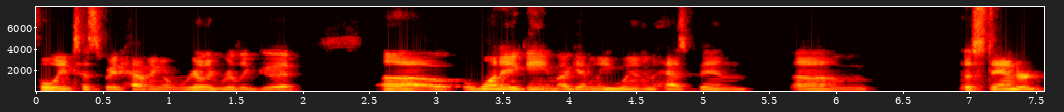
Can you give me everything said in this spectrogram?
fully anticipate having a really really good uh, one A game. Again, Lee Win has been um, the standard,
